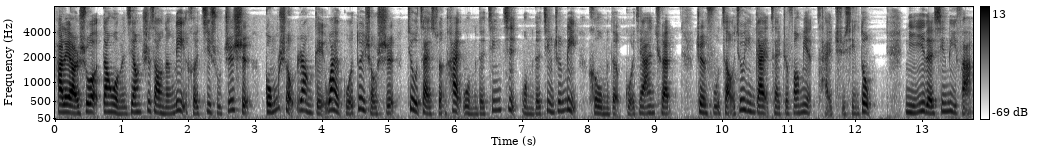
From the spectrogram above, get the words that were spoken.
哈雷尔说：“当我们将制造能力和技术知识拱手让给外国对手时，就在损害我们的经济、我们的竞争力和我们的国家安全。政府早就应该在这方面采取行动。”拟议的新立法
